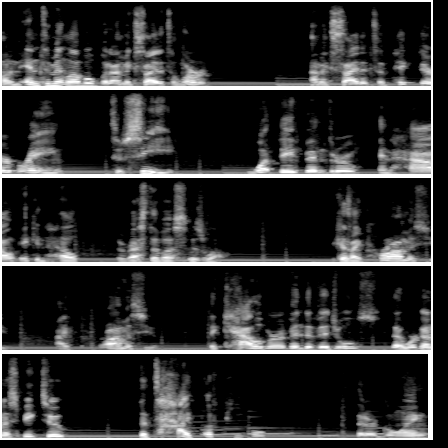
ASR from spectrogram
on an intimate level, but I'm excited to learn. I'm excited to pick their brain to see what they've been through and how it can help the rest of us as well. Because I promise you, I promise you, the caliber of individuals that we're going to speak to, the type of people that are going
